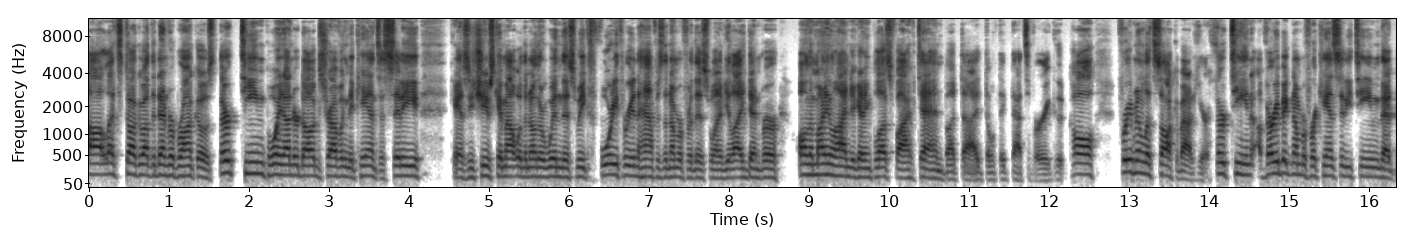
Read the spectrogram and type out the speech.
Uh, let's talk about the Denver Broncos. 13 point underdogs traveling to Kansas City. Kansas City Chiefs came out with another win this week. 43 and a half is the number for this one. If you like Denver on the money line, you're getting plus 510, but uh, I don't think that's a very good call. Freedman, let's talk about here. 13, a very big number for a Kansas City team that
